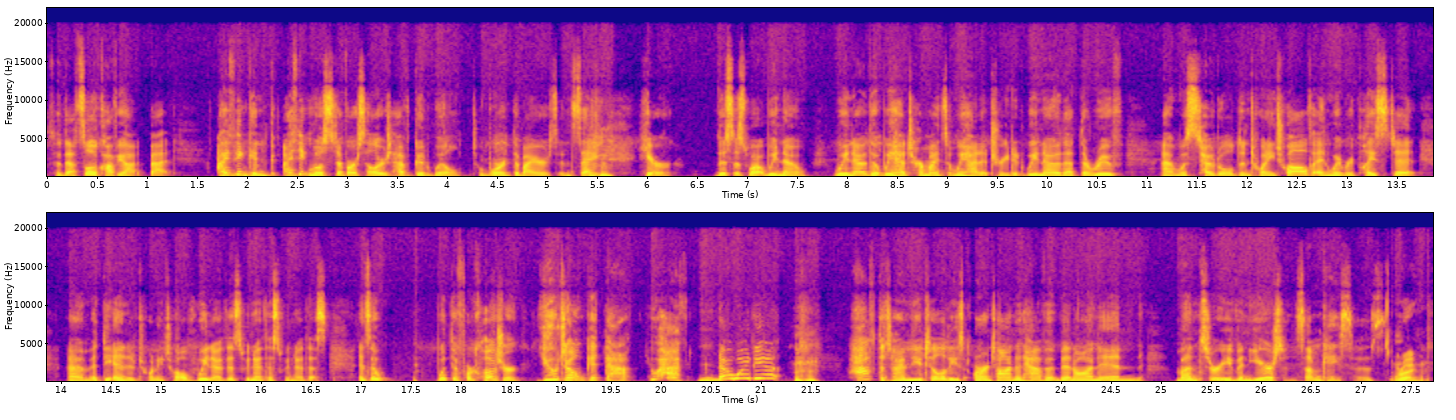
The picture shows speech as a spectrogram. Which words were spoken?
so that's a little caveat, but I think in I think most of our sellers have goodwill toward the buyers and say, here, this is what we know. We know that we had termites and we had it treated. We know that the roof um, was totaled in 2012 and we replaced it um, at the end of 2012. We know this, we know this, we know this. And so with the foreclosure, you don't get that. You have no idea. Half the time, the utilities aren't on and haven't been on in months or even years in some cases. Right.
